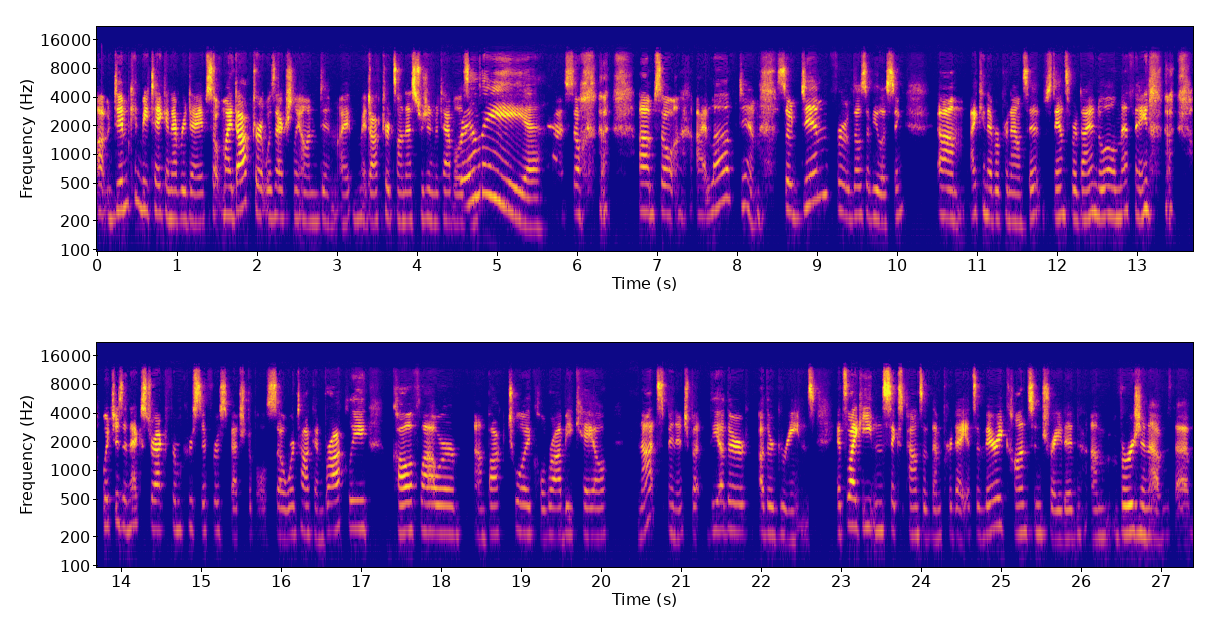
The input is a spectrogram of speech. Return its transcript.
Um, DIM can be taken every day. So my doctorate was actually on DIM. I, my doctorate's on estrogen metabolism. Really? Yeah. So, um, so I love DIM. So DIM, for those of you listening, um, I can never pronounce it. Stands for diindolylmethane, methane, which is an extract from cruciferous vegetables. So we're talking broccoli, cauliflower, um, bok choy, kohlrabi, kale not spinach, but the other other greens. It's like eating six pounds of them per day. It's a very concentrated um, version of the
